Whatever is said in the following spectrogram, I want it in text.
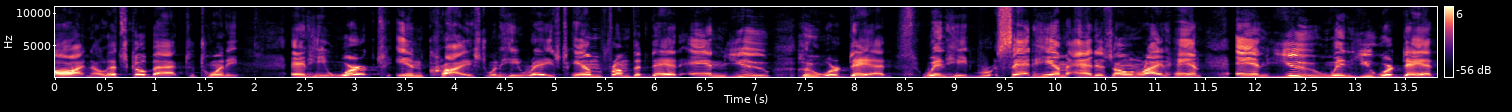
All right, now let's go back to 20 and he worked in Christ when he raised him from the dead and you who were dead, when he set him at his own right hand, and you when you were dead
